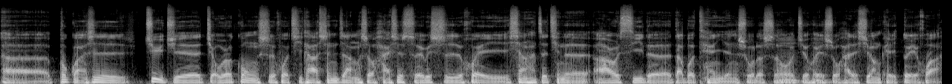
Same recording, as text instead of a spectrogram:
呃，不管是拒绝九二共识或其他声张的时候，还是随时会像他之前的 ROC 的 Double Ten 演说的时候，就会说还是希望可以对话。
